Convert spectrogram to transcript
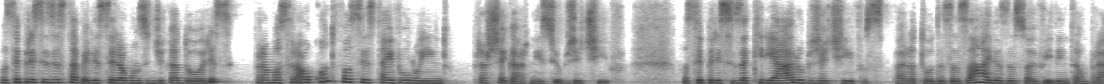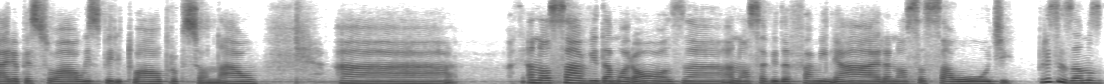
Você precisa estabelecer alguns indicadores para mostrar o quanto você está evoluindo para chegar nesse objetivo. Você precisa criar objetivos para todas as áreas da sua vida, então, para a área pessoal, espiritual, profissional, a, a nossa vida amorosa, a nossa vida familiar, a nossa saúde. Precisamos,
